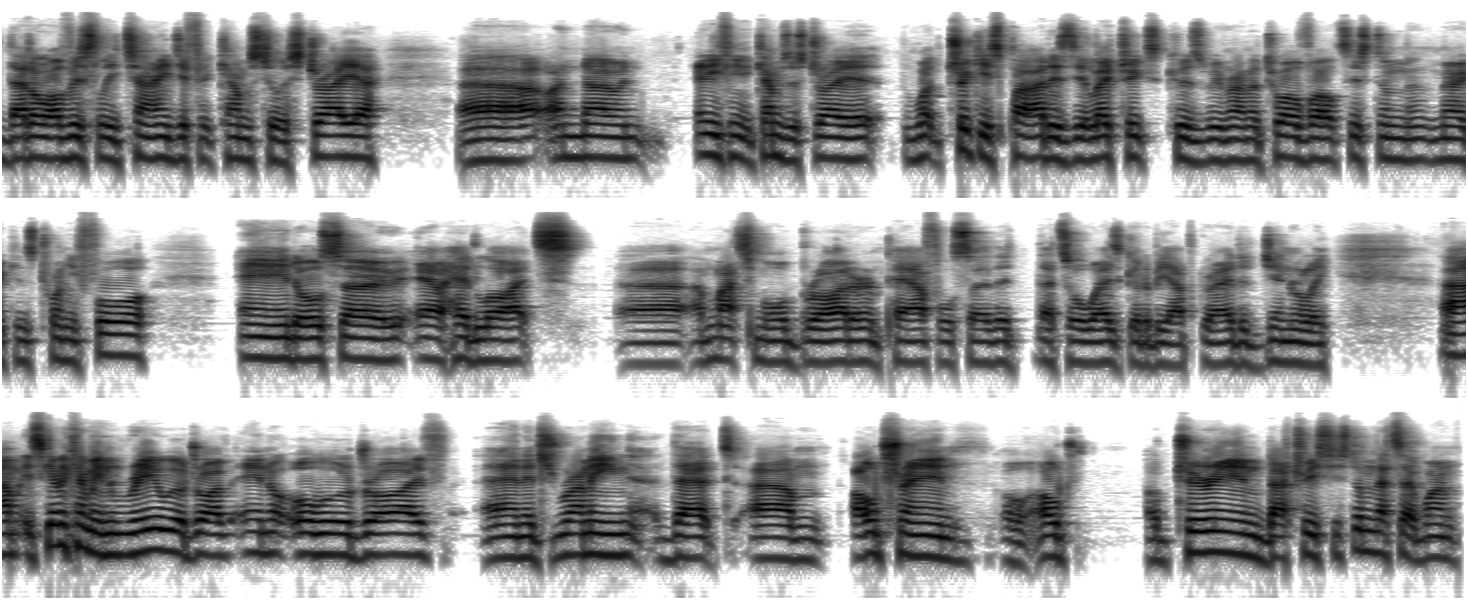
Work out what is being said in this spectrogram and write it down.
That'll obviously change if it comes to Australia. Uh, I know anything that comes to Australia, what trickiest part is the electrics because we run a 12 volt system, Americans 24 and also our headlights uh, are much more brighter and powerful, so that that's always got to be upgraded generally. Um, it's going to come in rear wheel drive and all wheel drive, and it's running that um, Ultran or Ult- battery system. That's that one.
